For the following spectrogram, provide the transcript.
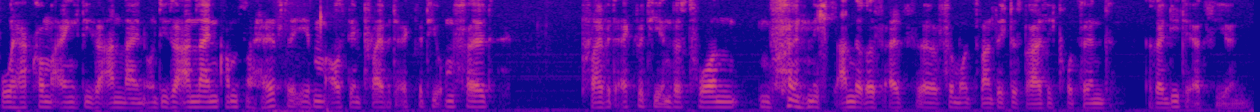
Woher kommen eigentlich diese Anleihen? Und diese Anleihen kommen zur Hälfte eben aus dem Private Equity Umfeld. Private Equity Investoren wollen nichts anderes als äh, 25 bis 30 Prozent Rendite erzielen.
